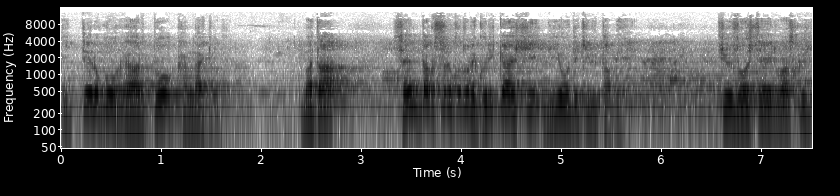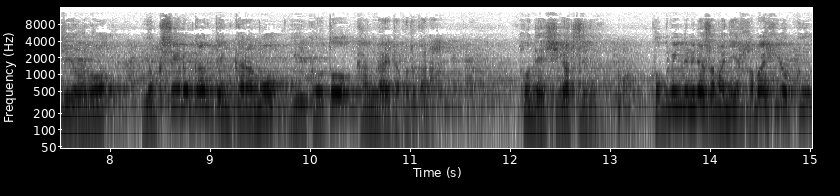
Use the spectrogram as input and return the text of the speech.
一定の効果があると考えており、また、選択することで繰り返し利用できるため、急増しているマスク需要の抑制の観点からも有効と考えたことから、本年4月に国民の皆様に幅広く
